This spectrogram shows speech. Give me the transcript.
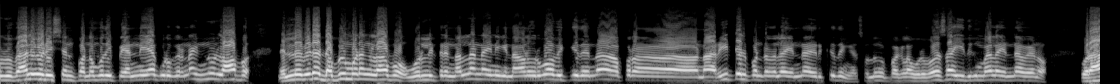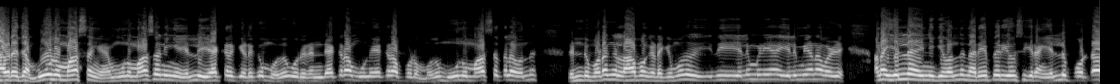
ஒரு வேல்யூடேஷன் பண்ணும்போது இப்போ எண்ணெயா கொடுக்குறேன்னா இன்னும் லாபம். நெல்லை விட டபுள் மடங்கு லாபம். ஒரு லிட்டர் நல்லெண்ணெய் இன்னைக்கு நானூறுரூவா விற்கிதுன்னா அப்புறம் நான் ரீட்டைல் பண்றதுல என்ன இருக்குதுங்க? சொல்லுங்க பார்க்கலாம். ஒரு விவசாயி இதுக்கு மேல என்ன வேணும்? ஒரு ஆவரேஜா மூணு மாசங்க. மூணு மாசம் நீங்க எள்ளு ஏக்கருக்கு எடுக்கும்போது ஒரு ரெண்டு ஏக்கரா மூணு ஏக்கரா போடும்போது மூணு மாசத்துல வந்து ரெண்டு மடங்கு லாபம் கிடைக்கும் போது இது எளிமையா எளிமையான வழி. ஆனா எள்ளு இன்னைக்கு வந்து நிறைய பேர் யோசிக்கிறாங்க. எள்ளு போட்டா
